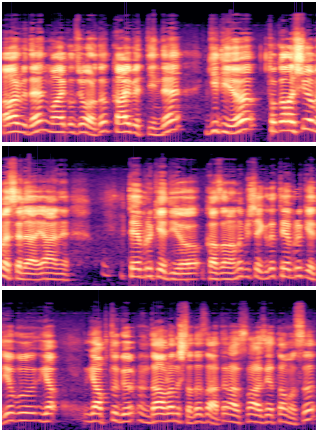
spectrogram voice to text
Harbiden Michael Jordan kaybettiğinde gidiyor tokalaşıyor mesela yani tebrik ediyor kazananı bir şekilde tebrik ediyor. Bu ya- yaptığı davranışla da zaten aslında Isaiah Thomas'ı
